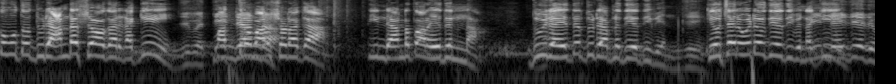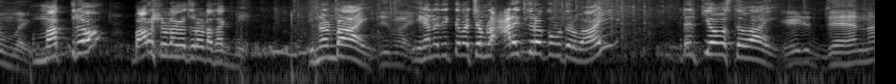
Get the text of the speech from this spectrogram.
কবুতর দুইটা আন্ডার সহকারে নাকি? মাত্র বারোশো টাকা। তিনটা আন্ডা তো আর এদের না। দুইটা এদের দুইটা আপনি দিয়ে দিবেন। কেউ চাইলে ওইটাও দিয়ে দিবেন নাকি? মাত্র বারোশো টাকা জোড়াটা থাকবে। ইমরান ভাই এখানে দেখতে পাচ্ছি আমরা আরেক জোড়া কবুতর ভাই। এটার কি অবস্থা ভাই? দেখেন না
